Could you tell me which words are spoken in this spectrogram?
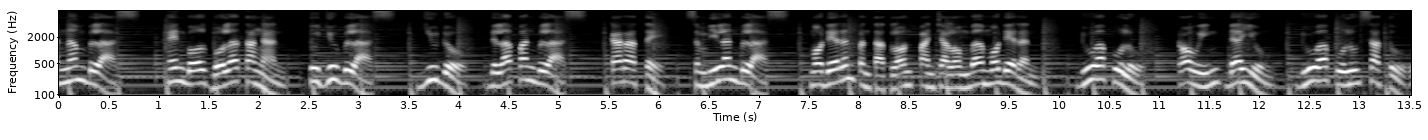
16. Handball bola tangan. 17. Judo. 18. Karate. 19. Modern pentathlon pancalomba modern. 20. Rowing, dayung. 21.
